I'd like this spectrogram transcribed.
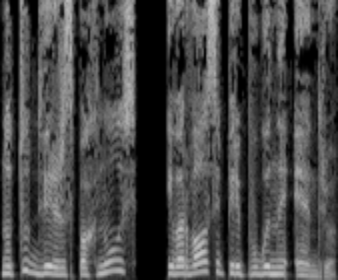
но тут дверь распахнулась, и ворвался перепуганный Эндрю.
